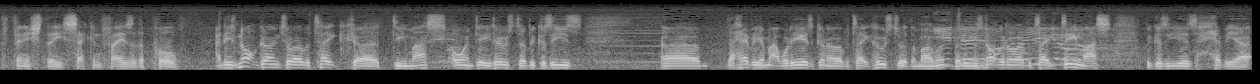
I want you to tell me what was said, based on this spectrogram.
finish the second phase of the pull. And he's not going to overtake uh, Dimas or indeed Huster because he's uh, the heavier man. Well, he is going to overtake Huster at the moment, but he's not going to overtake Dimas because he is heavier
